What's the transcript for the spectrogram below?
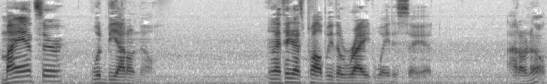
My answer would be I don't know. And I think that's probably the right way to say it. I don't know.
